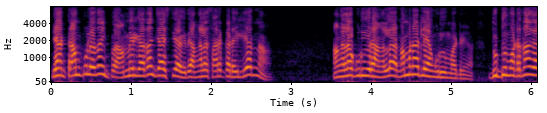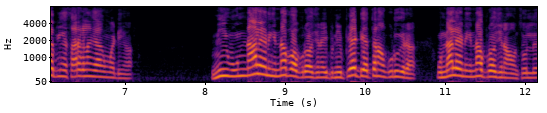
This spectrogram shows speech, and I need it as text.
ஏன் ட்ரம்ப்பில் தான் இப்போ அமெரிக்கா தான் ஜாஸ்தி ஆகுது? அங்கெல்லாம் சரக்கு கடை இல்லையாண்ணா அங்கெல்லாம் கொடுக்குறாங்கல்ல? நம்ம நாட்டில் ஏன் கொடுக்க மாட்டீங்க? துட்டு மட்டும் தான் கேட்பீங்க சரக்கெல்லாம் கேட்க மாட்டீங்க. நீ உன்னால எனக்கு என்னப்பா பிரயோஜனம்? இப்போ நீ பேட்டி எத்தனை நான் கொடுக்குறேன் உன்னால எனக்கு என்ன பிரயோஜனம் ஆகும்? சொல்லு.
